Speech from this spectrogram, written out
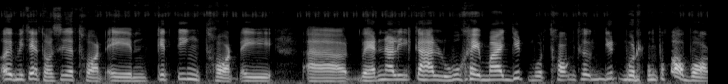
เอ้ยไม่ใช่ถอดเสื้อถอดเอเกตติ้งถอดไอแหวนนาฬิกาหรูใครมายึดหมดทองเทิงยึดหมดหลวงพ่อบอก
